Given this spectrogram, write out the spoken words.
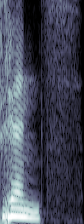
Schrenz.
